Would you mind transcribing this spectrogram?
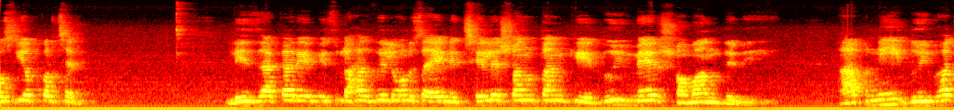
ওসিয়ত করছেন। লিজাকারে মিসুল অনুসাইনি ছেলে সন্তানকে দুই মেয়ের সমান দেবে। আপনি দুই ভাগ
